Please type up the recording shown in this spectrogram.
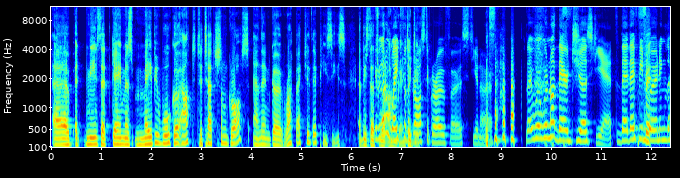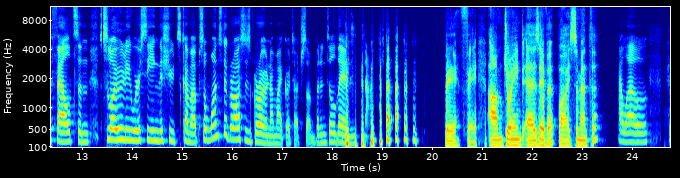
Uh, it means that gamers maybe will go out to touch some grass and then go right back to their PCs. At least that's Yeah, we what gotta I'm wait for the to do. grass to grow first, you know. We're, we're not there just yet. They, they've been Fa- burning the felts, and slowly we're seeing the shoots come up. So once the grass is grown, I might go touch some. But until then, nah. fair, fair. I'm joined as ever by Samantha. Hello.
